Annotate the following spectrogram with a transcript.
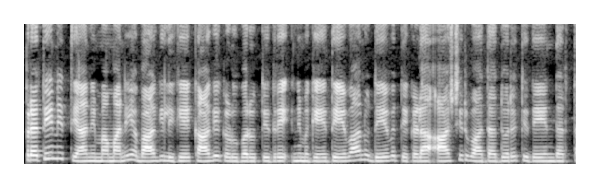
ಪ್ರತಿನಿತ್ಯ ನಿಮ್ಮ ಮನೆಯ ಬಾಗಿಲಿಗೆ ಕಾಗೆಗಳು ಬರುತ್ತಿದ್ರೆ ನಿಮಗೆ ದೇವಾನುದೇವತೆಗಳ ಆಶೀರ್ವಾದ ದೊರೆತಿದೆ ಎಂದರ್ಥ.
